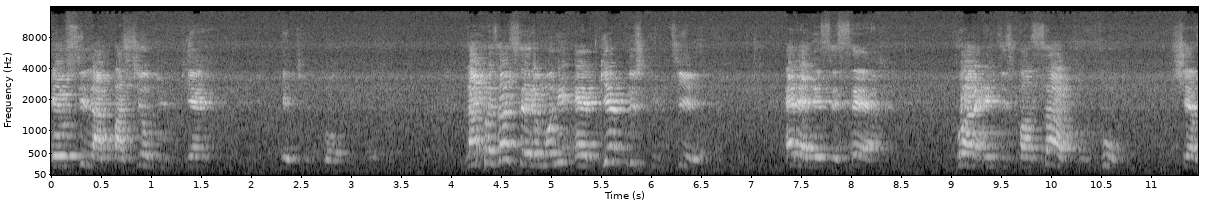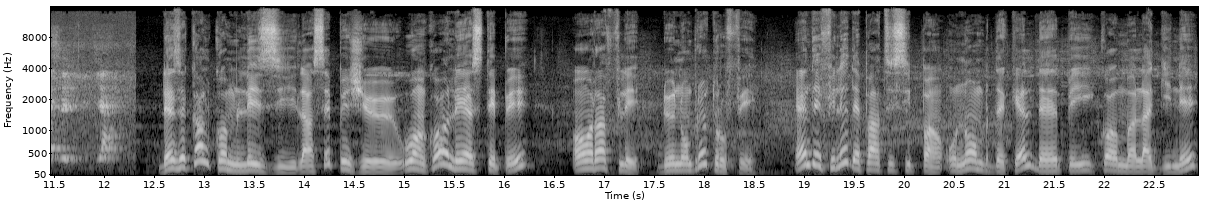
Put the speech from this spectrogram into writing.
et aussi la passion du bien et du bon. La présente cérémonie est bien plus qu'utile. Elle est nécessaire, voire indispensable pour vous, chers étudiants. Des écoles comme l'ESI, la CPGE ou encore les STP ont raflé de nombreux trophées. Un défilé des participants, au nombre desquels des pays comme la Guinée,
